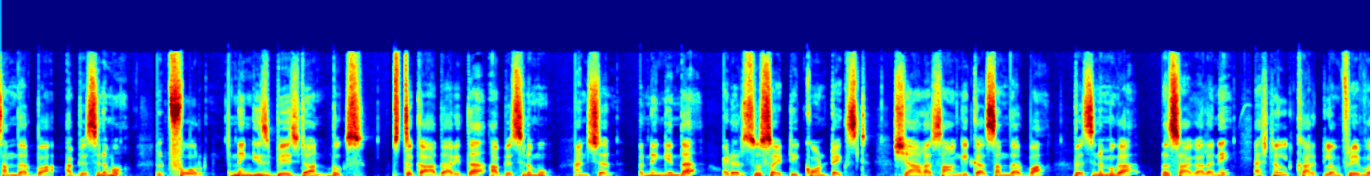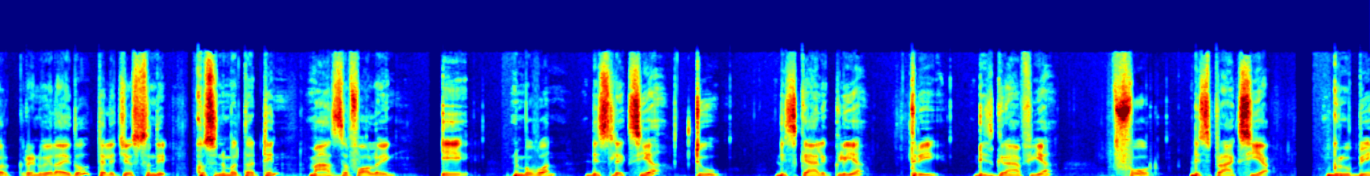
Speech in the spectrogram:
సందర్భ అభ్యసనము. Four learning is based on books పుస్తక ఆధారిత అభ్యసనము. Answer learning in the wider society context విశాల సాంఘిక సందర్భ అభ్యసనముగా కొనసాగాలని నేషనల్ కరికులం ఫ్రేమ్వర్క్ రెండు వేల ఐదు తెలియజేస్తుంది. Question number thirteen match the following A number one dyslexia two dyscalculia three dysgraphia four dyspraxia group B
